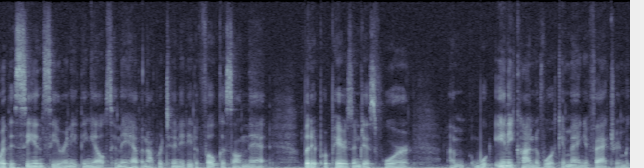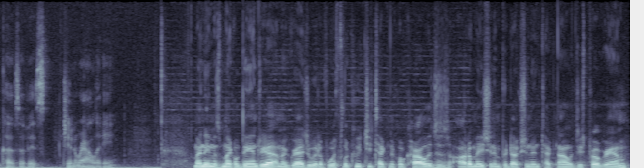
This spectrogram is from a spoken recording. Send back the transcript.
or the CNC or anything else, and they have an opportunity to focus on that. But it prepares them just for um, any kind of work in manufacturing because of its generality. My name is Michael Dandria. I'm a graduate of Withlacoochee Technical College's Automation and Production and Technologies program.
